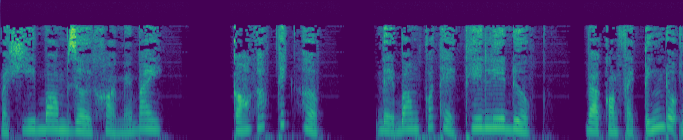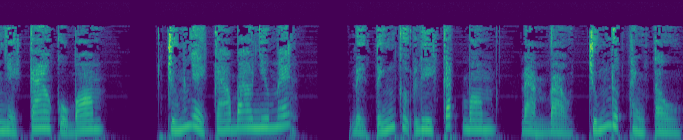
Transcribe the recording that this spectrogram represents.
và khi bom rời khỏi máy bay, có góc thích hợp để bom có thể thi lia được, và còn phải tính độ nhảy cao của bom. Chúng nhảy cao bao nhiêu mét, để tính cự ly cắt bom đảm bảo chúng được thành tàu.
